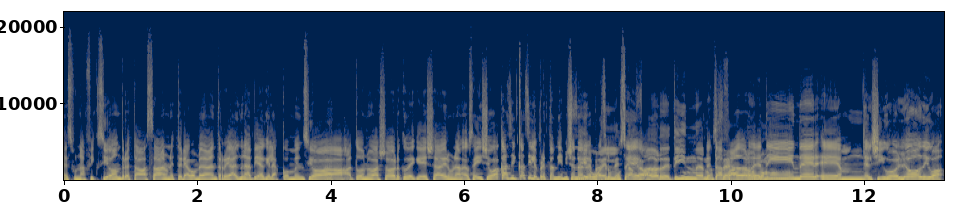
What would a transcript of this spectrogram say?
es una ficción, pero está basada en una historia completamente real de una piba que las convenció a, a todo Nueva York de que ella era una. O sea, y llegó a casi, casi le prestan 10 millones Sí, de dólares para hacer un el museo. estafador de Tinder, no el sé, estafador ¿no? de Como- Tinder, eh, el gigoló, digo.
